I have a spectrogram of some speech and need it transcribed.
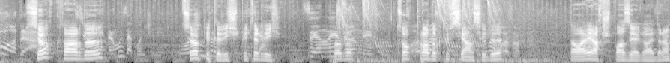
О, да! Все, qurtardı. Питер, мы закончили. Все, Очень Peter, iş продуктивный bitirdik. час. Ценные Produ данные. çox produktiv seans idi. Davaya yaxşı bazaya qayıdıram.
